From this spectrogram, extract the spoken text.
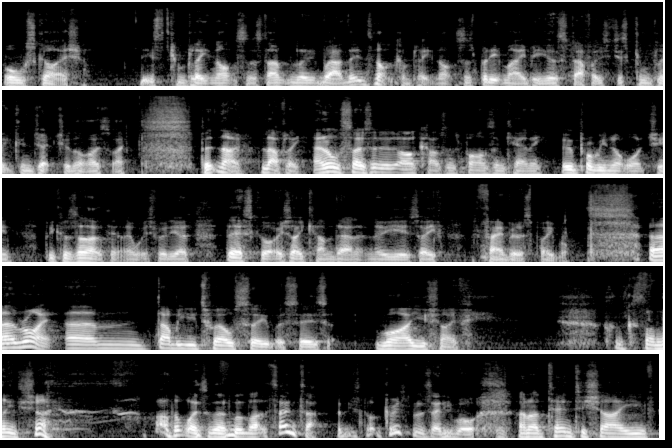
all Scottish. It's complete nonsense. Don't well, it's not complete nonsense, but it may be the stuff. It's just complete conjecture that I say. But no, lovely. And also our cousins Barnes and Kenny, who are probably not watching because I don't think they watch videos. They're Scottish. They come down at New Year's Eve. Fabulous people. Uh, right. Um, W12 Super says, "Why are you shaving?" Because I need to shave. Otherwise, I'm going to look like Santa, and it's not Christmas anymore. And I tend to shave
